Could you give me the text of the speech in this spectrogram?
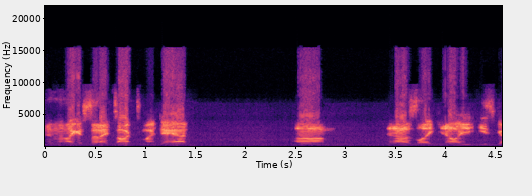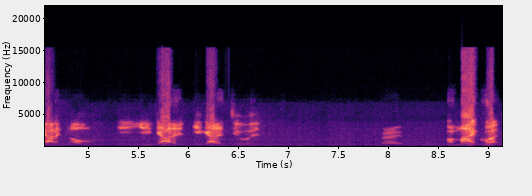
and then like I said, I talked to my dad, um, and I was like, you know, he, he's got to go. You, got to you got to do it. Right. But my que-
